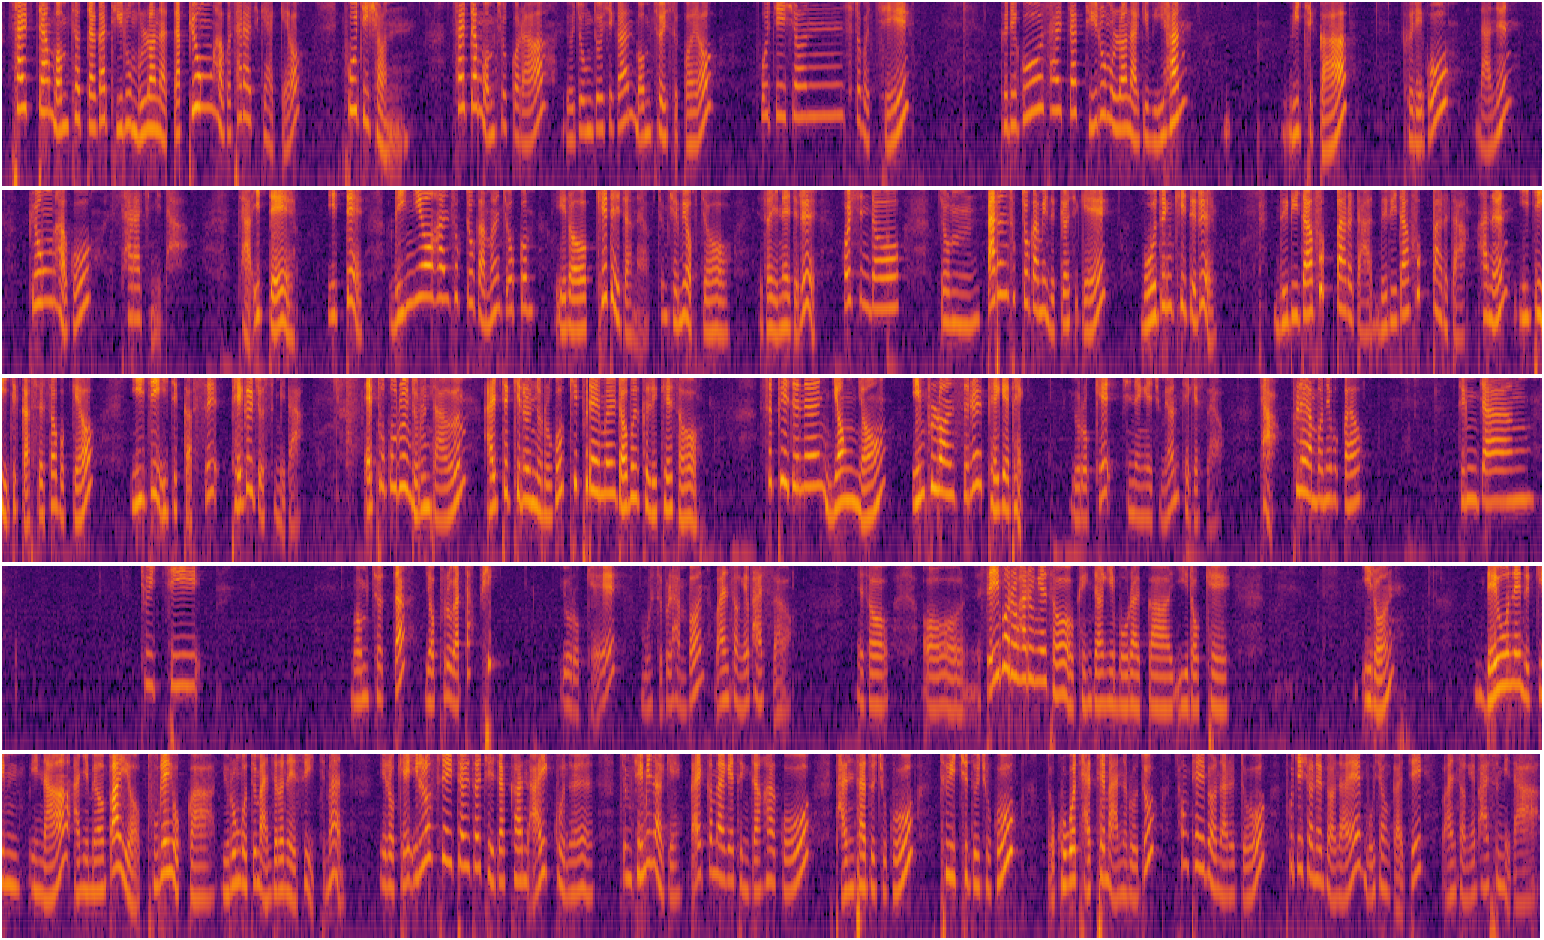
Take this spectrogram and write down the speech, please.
살짝 멈췄다가 뒤로 물러났다 뿅 하고 사라지게 할게요. 포지션 살짝 멈출 거라 요 정도 시간 멈춰 있을 거예요. 포지션 스톱워치 그리고 살짝 뒤로 물러나기 위한 위치값 그리고 나는 뿅 하고 사라집니다. 자 이때 이때 리니어한 속도감은 조금 이렇게 되잖아요. 좀 재미없죠. 그래서 얘네들을 훨씬 더 좀 빠른 속도감이 느껴지게 모든 키들을 느리다 훅 빠르다 느리다 훅 빠르다 하는 easy ease 값을 써볼게요. easy ease 값을 100을 줬습니다. F9를 누른 다음 Alt 키를 누르고 keyframe을 더블 클릭해서 스피드는 00, influence를 100에 100 이렇게 진행해 주면 되겠어요. 자, 플레이 한번 해볼까요? 등장 Twitch 멈췄다 옆으로 갔다 휙 요렇게 모습을 한번 완성해 봤어요. 그래서 어, 세이버를 활용해서 굉장히 뭐랄까 이렇게 이런 네온의 느낌이나 아니면 파이어, 불의 효과 이런 것도 만들어낼 수 있지만 이렇게 일러스트레이터에서 제작한 아이콘을 좀 재미나게 깔끔하게 등장하고 반사도 주고 트위치도 주고 또 그거 자체만으로도 형태의 변화를 또 포지션의 변화에 모션까지 완성해 봤습니다.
